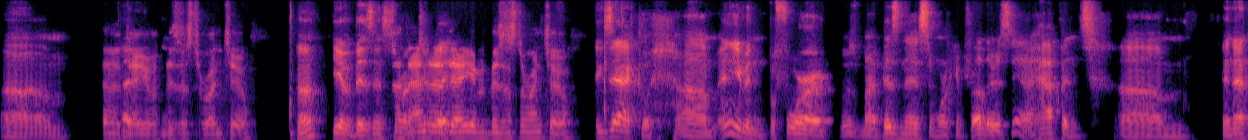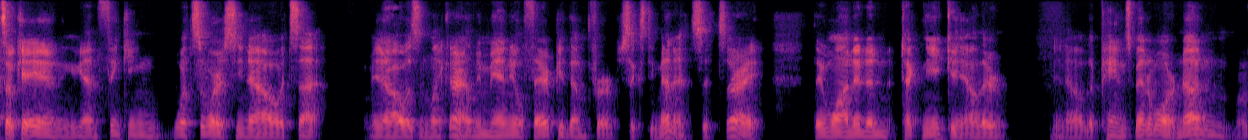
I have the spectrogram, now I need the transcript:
Um, then the day you have a business to run too. Huh? You have a business to At run the end of the day, you have a business to run too. Exactly. Um, and even before it was my business and working for others, yeah, it happens. Um, and that's okay. And again, thinking what's the worst, you know, it's not, you know, I wasn't like, all right, let me manual therapy them for 60 minutes. It's all right. They wanted a technique, you know, their, you know, their pain's minimal or none.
